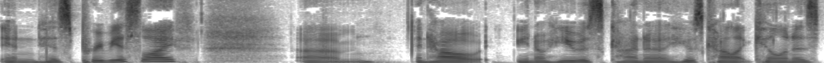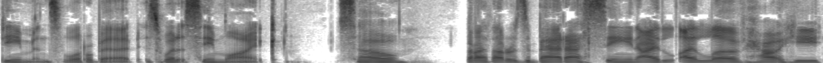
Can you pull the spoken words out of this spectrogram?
in his previous life. Um, and how, you know, he was kind of, he was kind of like killing his demons a little bit is what it seemed like. So, but I thought it was a badass scene. I, I love how he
